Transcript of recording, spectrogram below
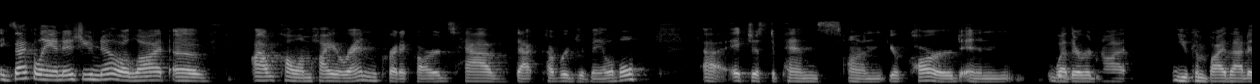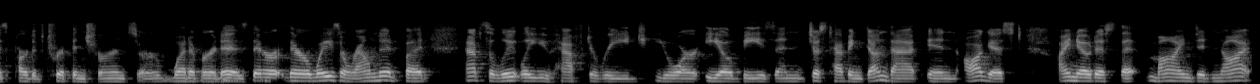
Exactly. And as you know, a lot of, I'll call them higher end credit cards have that coverage available. Uh, it just depends on your card and whether or not you can buy that as part of trip insurance or whatever it is. There, there are ways around it, but absolutely you have to read your EOBs. And just having done that in August, I noticed that mine did not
